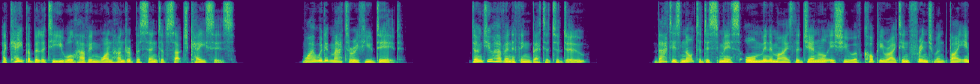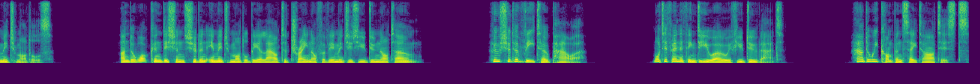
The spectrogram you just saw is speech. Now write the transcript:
a capability you will have in 100% of such cases? Why would it matter if you did? Don't you have anything better to do? That is not to dismiss or minimize the general issue of copyright infringement by image models. Under what conditions should an image model be allowed to train off of images you do not own? Who should have veto power? What, if anything, do you owe if you do that? How do we compensate artists?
